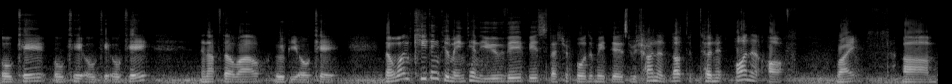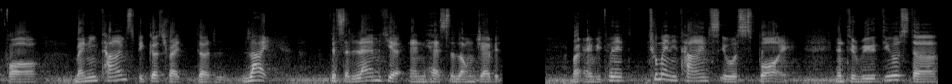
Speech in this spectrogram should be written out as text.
okay, okay, okay, okay, and after a while, it will be okay. Now, one key thing to maintain the UV vis spectrophotometer is we try not to turn it on and off, right? Um, for many times, because right, the light, there's a lamp here and it has the longevity, right? And if we turn it too many times, it will spoil. And to reduce the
